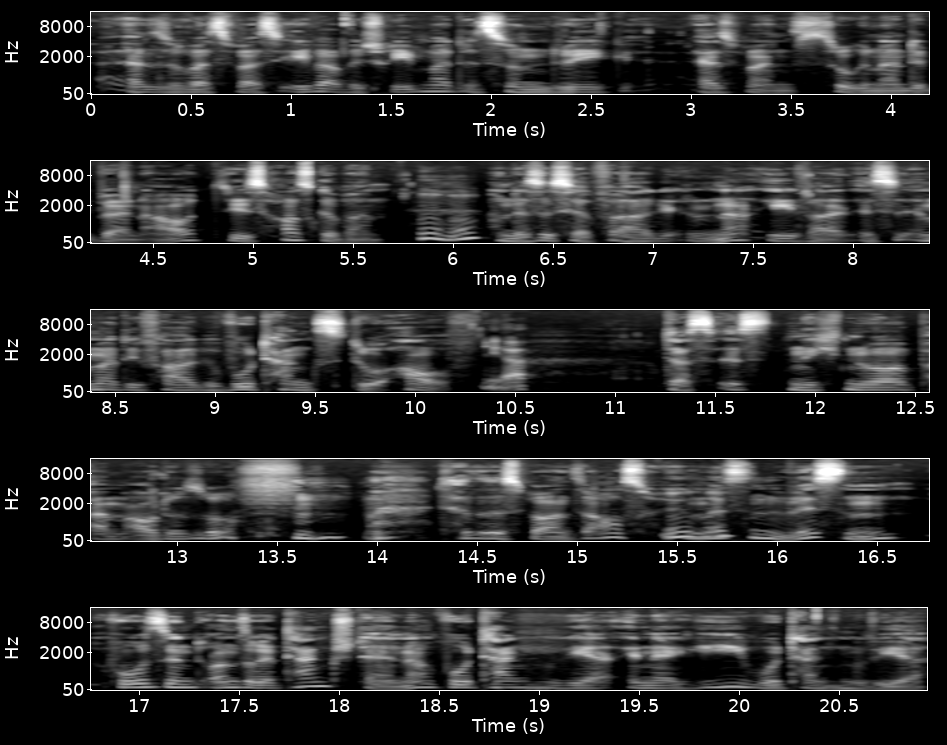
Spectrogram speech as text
Also was, was Eva beschrieben hat, ist so ein Weg erstmal ins sogenannte Burnout. Sie ist ausgewandt. Und das ist ja Frage, na Eva, ist immer die Frage, wo tankst du auf? ja. Das ist nicht nur beim Auto so, das ist bei uns auch so. Wir müssen wissen, wo sind unsere Tankstellen, ne? wo tanken wir Energie, wo tanken wir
